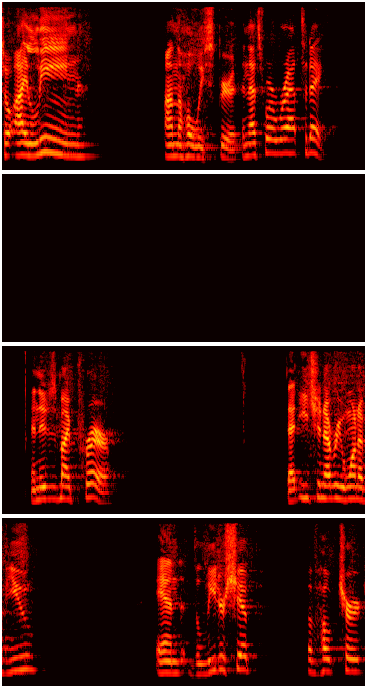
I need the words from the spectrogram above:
So I lean on the Holy Spirit, and that's where we're at today. And it is my prayer that each and every one of you And the leadership of Hope Church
